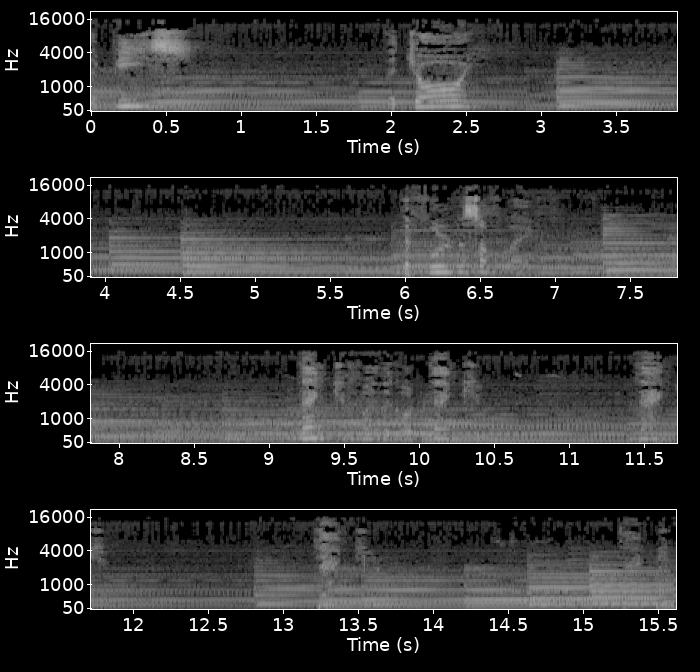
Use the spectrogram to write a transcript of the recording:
The peace, the joy, the fullness of life. Thank you, Father God. Thank you. Thank you. Thank you. Thank you.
